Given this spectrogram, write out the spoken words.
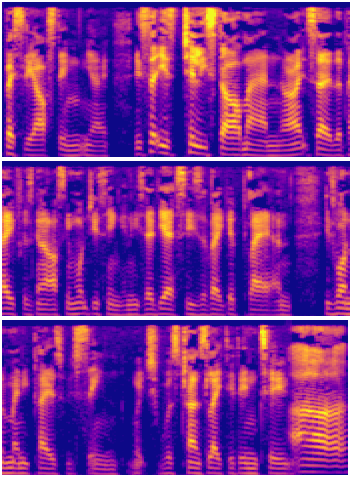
basically asked him, you know, he's he's Chile star man, right? So the paper is going to ask him, what do you think? And he said, yes, he's a very good player and he's one of many players we've seen, which was translated into. Uh,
